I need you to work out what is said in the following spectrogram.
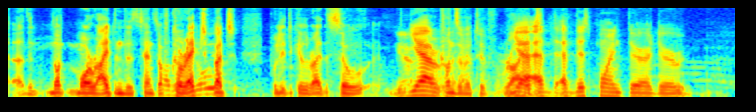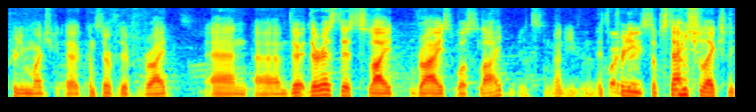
uh, the not more right in the sense of correct, but political right? So Yeah, conservative right. Yeah, at, at this point, they're they're pretty much uh, conservative right, and um, there there is this slight rise. Well, slight. It's not even. It's Quite pretty big. substantial actually.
